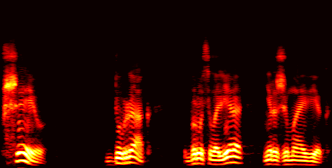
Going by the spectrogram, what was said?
в шею. Дурак, бросила Лера, не разжимая век.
